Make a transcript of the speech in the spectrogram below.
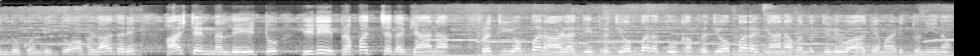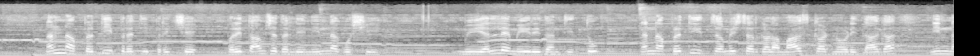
ಎಂದುಕೊಂಡಿದ್ದು ಅವಳಾದರೆ ಹಾಸ್ಟೆಲ್ನಲ್ಲಿ ಇಟ್ಟು ಇಡೀ ಪ್ರಪಂಚದ ಜ್ಞಾನ ಪ್ರತಿಯೊಬ್ಬರ ಅಳತಿ, ಪ್ರತಿಯೊಬ್ಬರ ತೂಕ, ಪ್ರತಿಯೊಬ್ಬರ ಜ್ಞಾನವನ್ನು ತಿಳಿಯುವ ಹಾಗೆ ಮಾಡಿದ್ದು ನೀನು. ನನ್ನ ಪ್ರತಿ ಪ್ರತಿ ಪರೀಕ್ಷೆ ಫಲಿತಾಂಶದಲ್ಲಿ ನಿನ್ನ ಖುಷಿ ಎಲ್ಲೇ ಮೀರಿದಂತಿತ್ತು. ನನ್ನ ಪ್ರತಿ ಸೆಮಿಸ್ಟರ್ಗಳ ಮಾರ್ಕ್ಸ್ ಕಾರ್ಡ್ ನೋಡಿದಾಗ ನಿನ್ನ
